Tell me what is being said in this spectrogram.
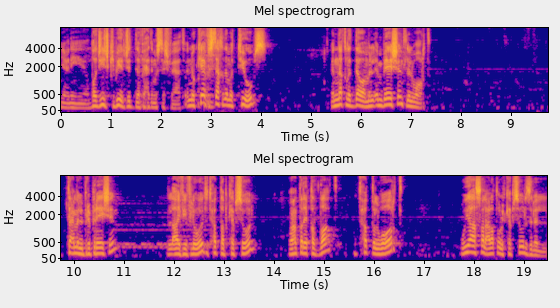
يعني ضجيج كبير جدا في أحد المستشفيات إنه كيف استخدم ال tubes لنقل الدواء من ال inpatient لل ward. تعمل ال preparation ال IV fluid وتحطه بكبسول وعن طريق الضغط تحط ال ward ويصل على طول ال capsules لل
